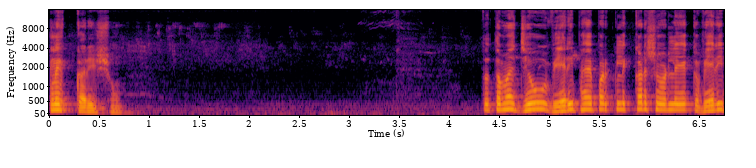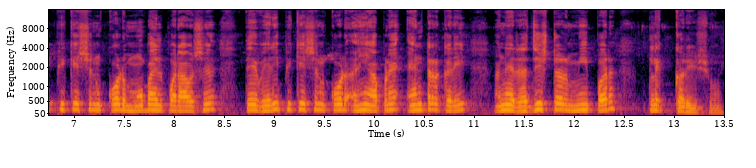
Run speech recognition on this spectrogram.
ક્લિક કરીશું. તો તમે જેવું વેરીફાઈ પર ક્લિક કરશો એટલે એક વેરિફિકેશન કોડ મોબાઈલ પર આવશે. તે વેરિફિકેશન કોડ અહીં આપણે એન્ટર કરી અને રજિસ્ટર મી પર ક્લિક કરીશું.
